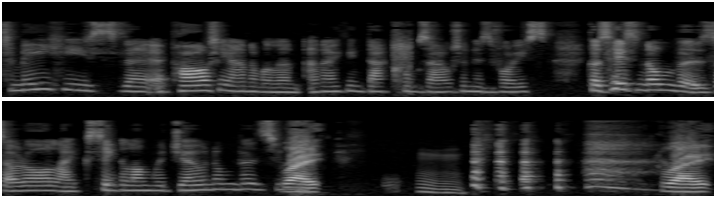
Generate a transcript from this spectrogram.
to me he's a party animal and, and I think that comes out in his voice because his numbers are all like sing along with Joe numbers. Right. Know? Mm. right.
